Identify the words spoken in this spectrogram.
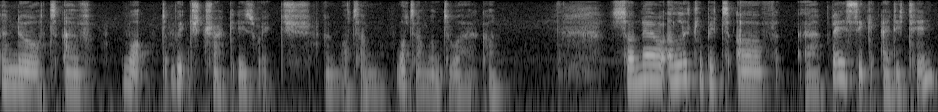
a note of what which track is which and what I'm what I want to work on. So now a little bit of uh, basic editing.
